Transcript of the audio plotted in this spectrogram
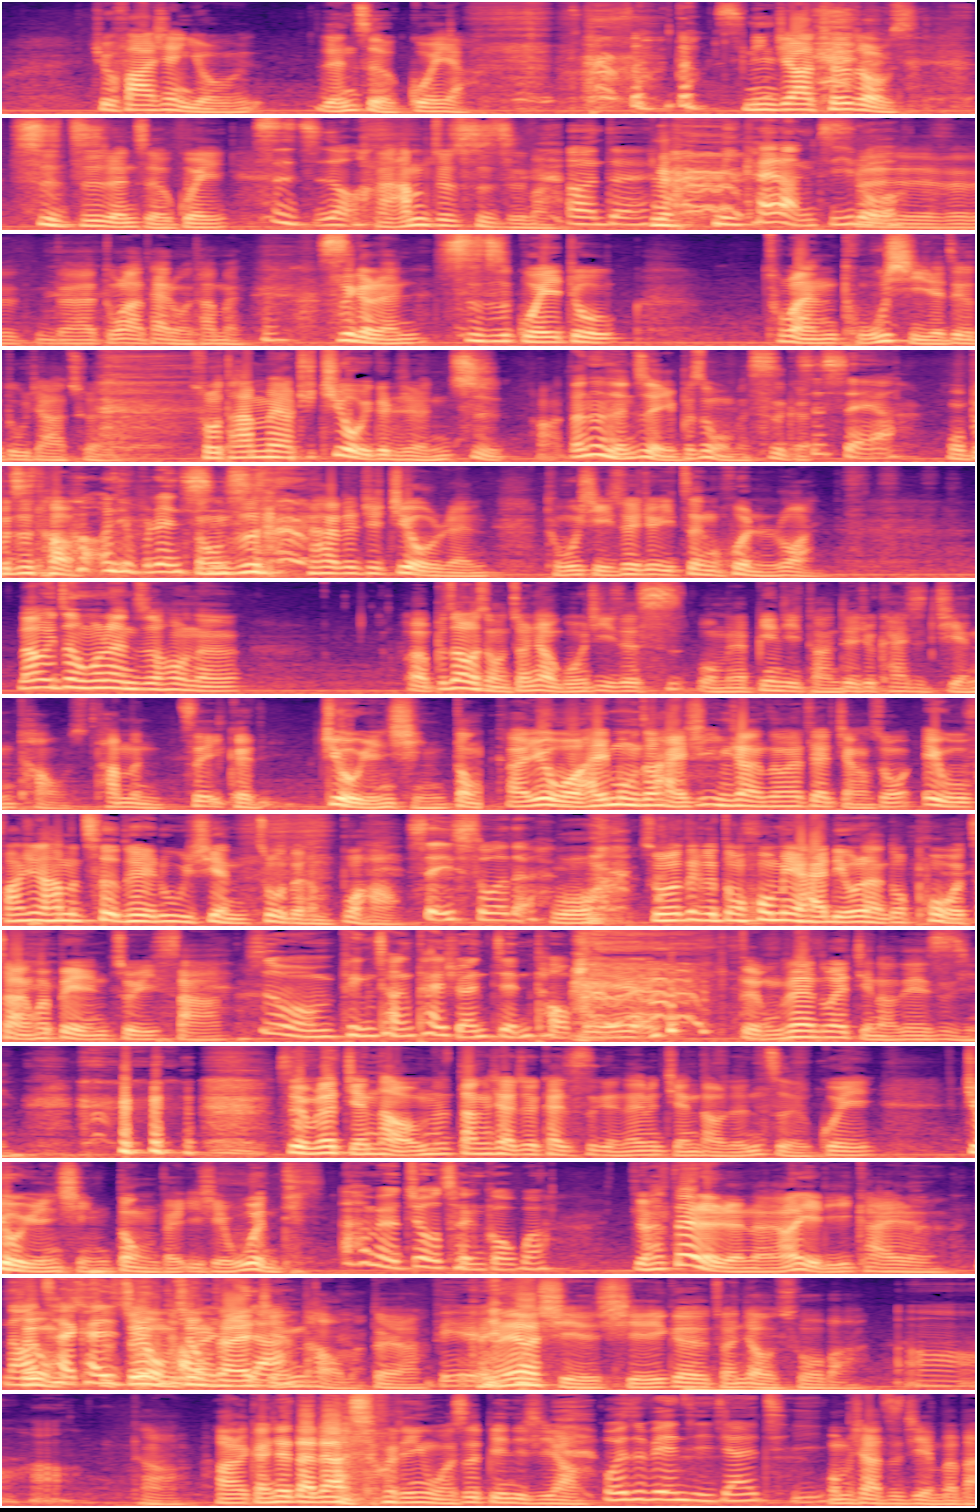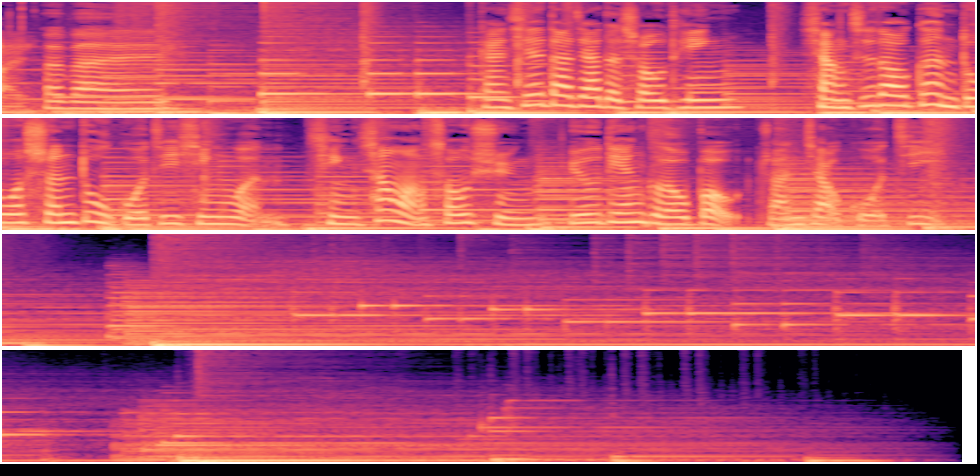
就发现有忍者龟啊，什么东西？Ninja Turtles 四只忍者龟，四只哦，啊，他们就四只嘛。嗯，对，米开朗基罗，对对对对，多纳泰罗他们四个人，四只龟就。突然突袭了这个度假村，说他们要去救一个人质啊，但是人质也不是我们四个，是谁啊？我不知道，哦，你不认识。总之，他就去救人，突袭，所以就一阵混乱。然后一阵混乱之后呢，呃，不知道为什么转角国际这四我们的编辑团队就开始检讨他们这一个救援行动啊，因为我还梦中还是印象中在讲说，哎，我发现他们撤退路线做的很不好。谁说的？我说这个洞后面还留了很多破绽，会被人追杀。是我们平常太喜欢检讨别人。对，我们现在都在检讨这件事情，所以我们在检讨，我们当下就开始四个人在那边检讨忍者龟救援行动的一些问题。啊，他们有救成功吗？就他带了人了，然后也离开了，然后才开始，所以我们现在才在检讨嘛。对啊，可能要写写一个转角说吧。哦，好，好，好了，感谢大家的收听，我是编辑七号，我是编辑佳琪，我们下次见，拜拜，拜拜。感谢大家的收听。想知道更多深度国际新闻，请上网搜寻 Udan Global 转角国际。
